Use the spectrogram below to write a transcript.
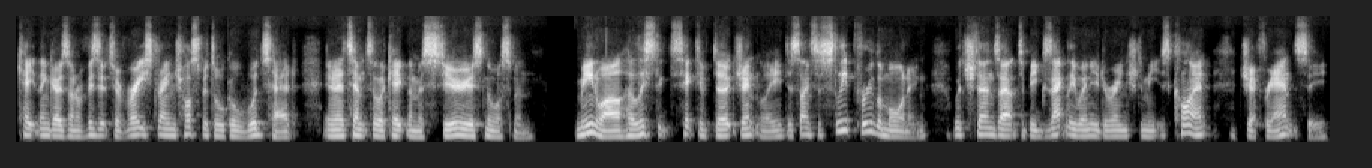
Kate then goes on a visit to a very strange hospital called Woods Head in an attempt to locate the mysterious Norseman. Meanwhile, holistic detective Dirk Gently decides to sleep through the morning, which turns out to be exactly when he'd arranged to meet his client, Geoffrey Anstey,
